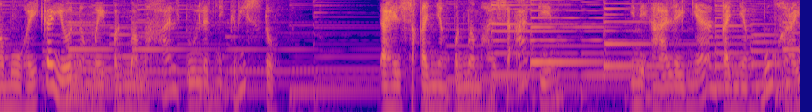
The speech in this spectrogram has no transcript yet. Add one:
Mamuhay kayo ng may pagmamahal tulad ni Kristo. Dahil sa kanyang pagmamahal sa atin, inialay niya ang kanyang buhay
